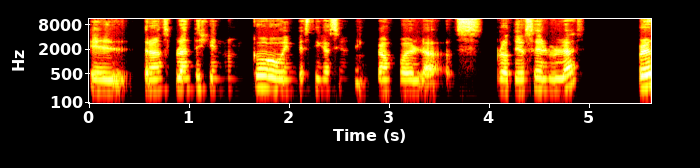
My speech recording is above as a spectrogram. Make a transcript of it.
el trasplante genómico o investigación en campo de las proteocélulas. Pero,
